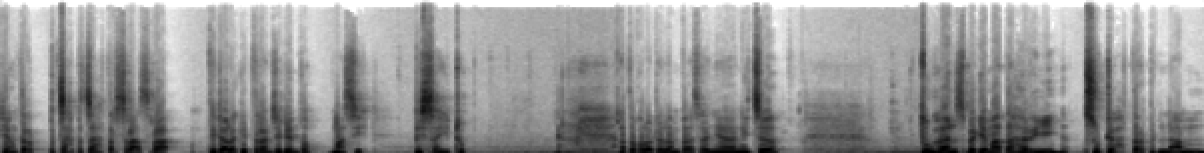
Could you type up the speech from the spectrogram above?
yang terpecah-pecah, terserak-serak, tidak lagi transenden toh masih bisa hidup. Atau kalau dalam bahasanya Nietzsche, Tuhan sebagai matahari sudah terbenam,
